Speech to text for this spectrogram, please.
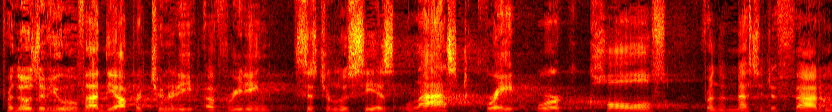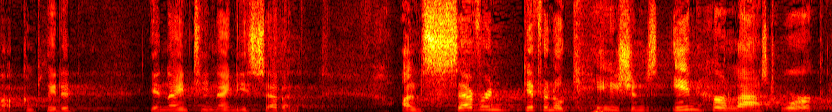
For those of you who've had the opportunity of reading Sister Lucia's last great work, Calls from the Message of Fatima, completed in 1997, on seven different occasions in her last work,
